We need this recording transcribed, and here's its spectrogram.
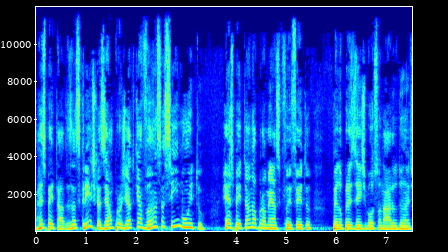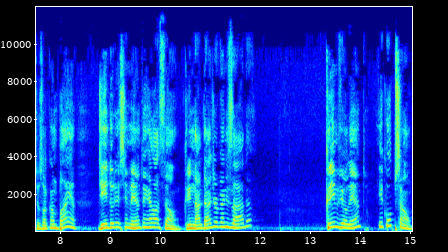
respeitadas as críticas, é um projeto que avança sim muito, respeitando a promessa que foi feita pelo presidente Bolsonaro durante a sua campanha de endurecimento em relação à criminalidade organizada, crime violento e corrupção.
